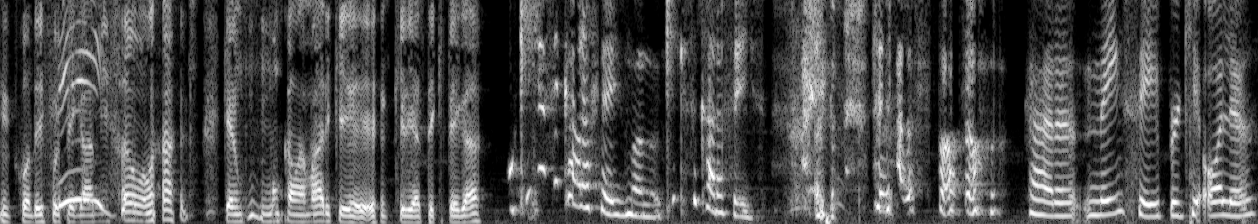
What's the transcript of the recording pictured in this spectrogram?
quando ele foi Sim. pegar a missão lá, que era um Mon Calamari que, que ele ia ter que pegar. O que, que esse cara fez, mano? O que, que esse cara fez? Nessa situação. Cara, nem sei, porque olha,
